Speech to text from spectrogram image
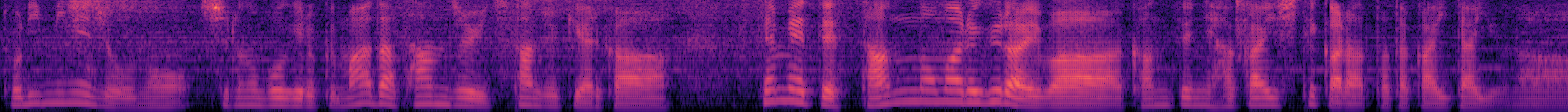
鳥峰城の城の防御力まだ3139あるかせめて3の丸ぐらいは完全に破壊してから戦いたいよな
